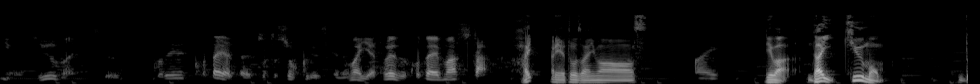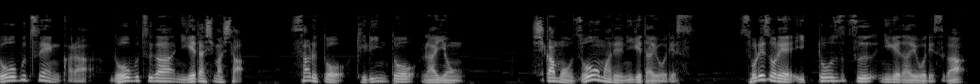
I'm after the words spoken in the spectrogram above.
枚を10枚にする。これ、こ答えやったらちょっとショックですけど、まあいいや、とりあえず答えました。はい、ありがとうございます。はい。では、第9問。動物園から動物が逃げ出しました。猿とキリンとライオン。しかも象まで逃げたようです。それぞれ1頭ずつ逃げたようですが、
